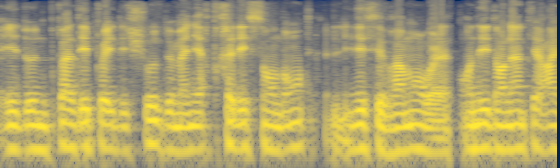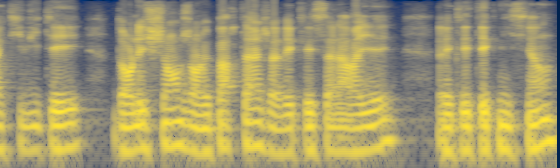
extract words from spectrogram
et de ne pas déployer des choses de manière très descendante. L'idée c'est vraiment voilà, on est dans l'interactivité, dans l'échange, dans le partage avec les salariés, avec les techniciens,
